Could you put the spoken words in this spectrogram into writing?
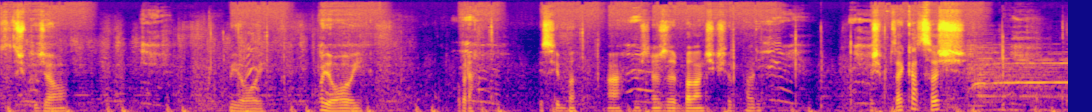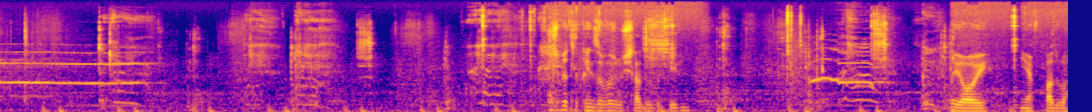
Co tu się podziało? Ojoj. Ojoj. Dobra. Jest chyba... A, myślałem, że balancik się odpali. Jakaś apteka? Coś? Żeby tylko nie zauważył śladów do piwni. Ojoj, nie wpadła.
